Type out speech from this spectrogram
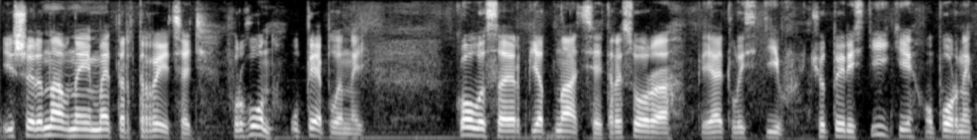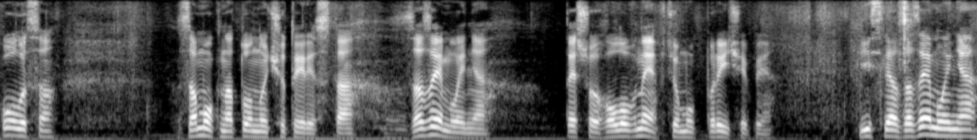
і ширина в неї 1,30 м. Фургон утеплений. Колеса R15, ресора 5 листів, 4 стійки, опорне колесо, замок на тонну 400, заземлення. Те, що головне в цьому причепі. Після заземлення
